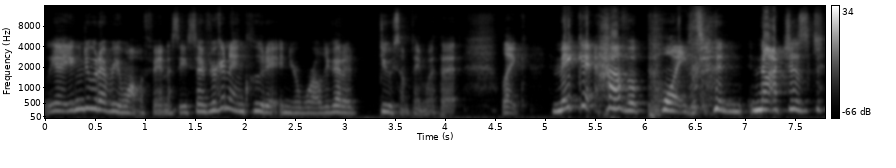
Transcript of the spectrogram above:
Yeah, you can do whatever you want with fantasy. So if you're going to include it in your world, you got to do something with it. Like make it have a point and not just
